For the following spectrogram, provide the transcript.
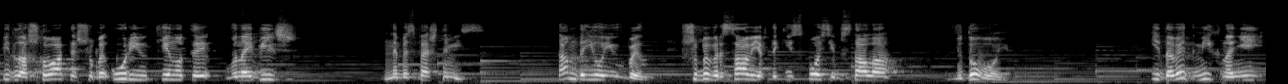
підлаштувати, щоб Урію кинути в найбільш небезпечне місце. Там, де його і вбили, щоб Версавія в такий спосіб стала вдовою. І Давид міг на ній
